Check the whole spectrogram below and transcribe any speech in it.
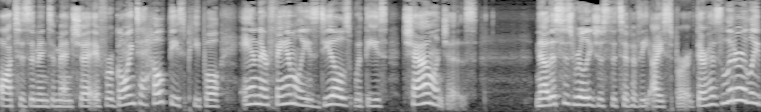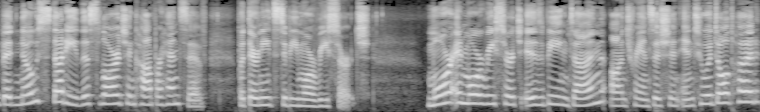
autism and dementia if we're going to help these people and their families deal with these challenges. Now, this is really just the tip of the iceberg. There has literally been no study this large and comprehensive, but there needs to be more research. More and more research is being done on transition into adulthood,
